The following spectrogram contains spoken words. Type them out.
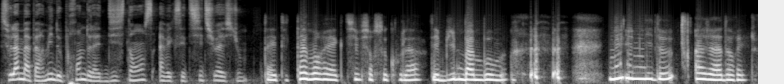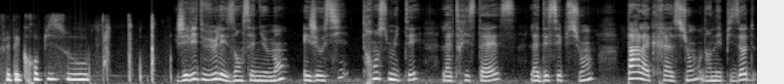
Cela m'a permis de prendre de la distance avec cette situation. T'as été tellement réactive sur ce coup-là. T'es bim bam boum. ni une ni deux. Ah, j'ai adoré. Je fais des gros bisous. J'ai vite vu les enseignements et j'ai aussi transmuté la tristesse, la déception, par la création d'un épisode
